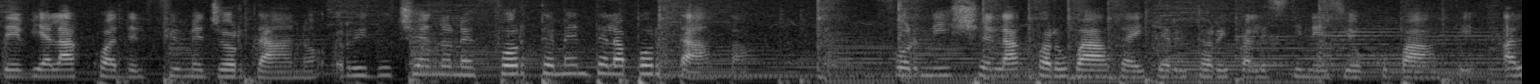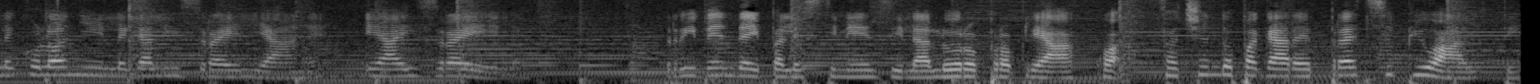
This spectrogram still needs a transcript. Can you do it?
devia l'acqua del fiume Giordano, riducendone fortemente la portata. Fornisce l'acqua rubata ai territori palestinesi occupati, alle colonie illegali israeliane e a Israele. Rivende ai palestinesi la loro propria acqua, facendo pagare prezzi più alti.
